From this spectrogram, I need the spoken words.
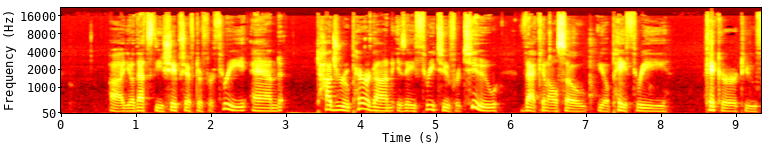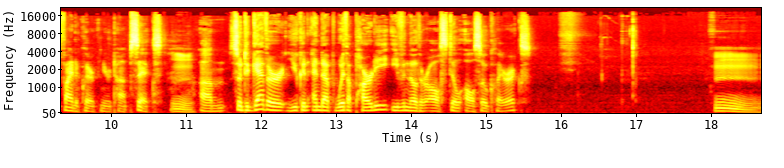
Uh, you know that's the shapeshifter for three, and Tajuru Paragon is a three-two for two that can also you know pay three kicker to find a cleric in your top six. Um, so together you can end up with a party, even though they're all still also clerics. Hmm.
